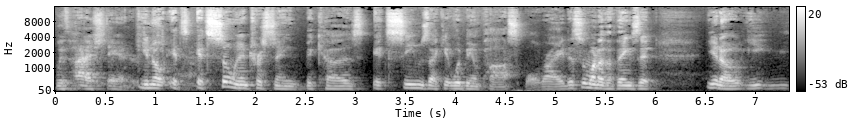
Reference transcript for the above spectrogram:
with high standards. You know, it's it's so interesting because it seems like it would be impossible, right? This is one of the things that, you know, you,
